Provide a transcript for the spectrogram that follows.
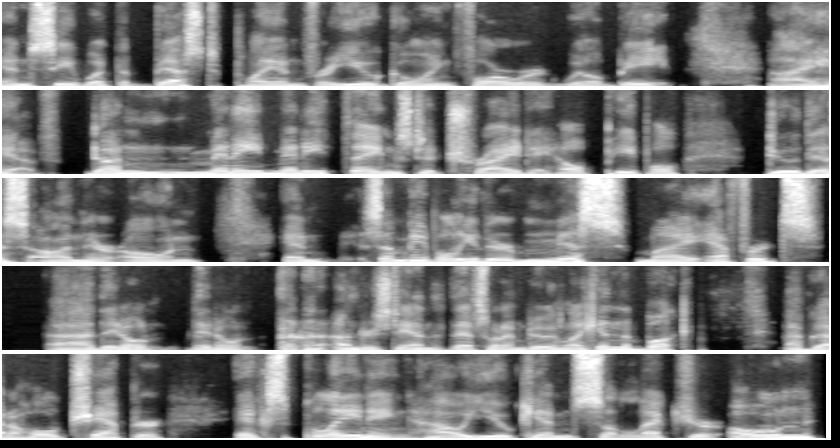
and see what the best plan for you going forward will be. I have done many, many things to try to help people do this on their own. And some people either miss my efforts uh, they don't they don't understand that that's what I'm doing. Like in the book, I've got a whole chapter explaining how you can select your own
